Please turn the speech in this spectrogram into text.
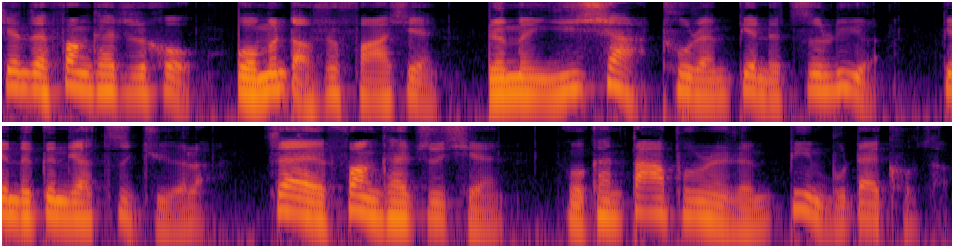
现在放开之后，我们倒是发现。人们一下突然变得自律了，变得更加自觉了。在放开之前，我看大部分人并不戴口罩；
